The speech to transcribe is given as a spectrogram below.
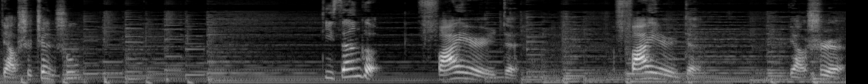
表示证书。第三个，fired，fired，表示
